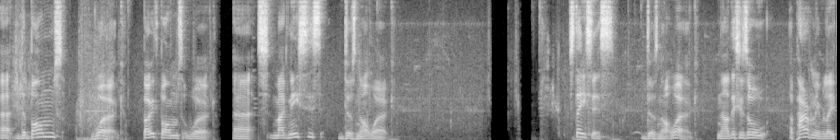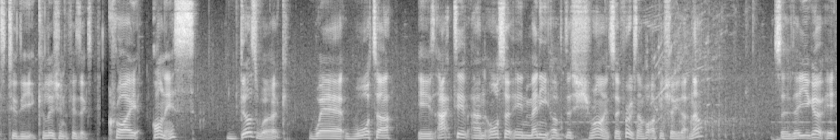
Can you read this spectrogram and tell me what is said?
Uh, the bombs work. Both bombs work. Uh, magnesis does not work. Stasis does not work. Now this is all apparently related to the collision physics. Cryonis does work where water is active and also in many of the shrines. So for example, I can show you that now. So there you go, it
